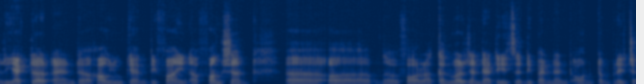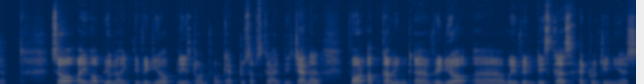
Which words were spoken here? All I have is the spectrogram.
reactor and uh, how you can define a function uh, uh, uh, for a conversion that is dependent on temperature. So i hope you like the video. Please don't forget to subscribe the channel for upcoming uh, video uh, we will discuss heterogeneous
